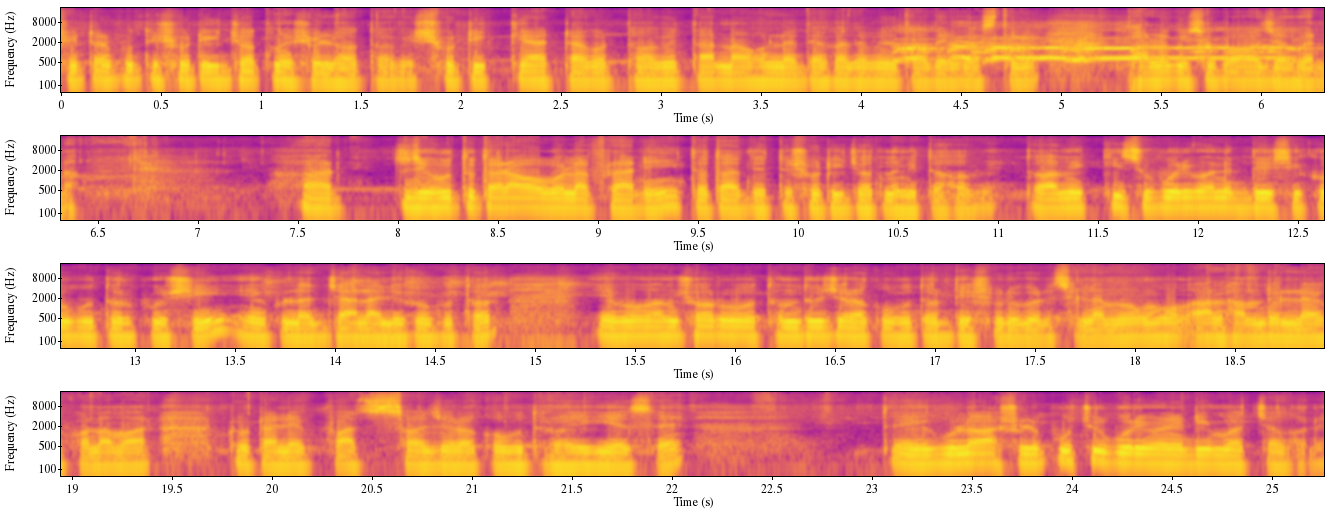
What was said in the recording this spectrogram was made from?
সেটার প্রতি সঠিক যত্নশীল হতে হবে, সঠিক কেয়ারটা করতে হবে, তা না হলে দেখা যাবে তাদের কাছ থেকে ভালো কিছু পাওয়া যাবে না। আর যেহেতু তারা অবলা প্রাণী, তো তাদের তো সঠিক যত্ন নিতে হবে। তো আমি কিছু পরিমাণে দেশি কবুতর পুষি, এগুলো জ্বালালি কবুতর, এবং আমি সর্বপ্রথম দুই জোড়া কবুতর দিয়ে শুরু করেছিলাম, এবং আলহামদুলিল্লাহ এখন আমার টোটালে পাঁচ, ছয় জোড়া কবুতর হয়ে গিয়েছে। তো এগুলো আসলে প্রচুর পরিমাণে ডিম বাচ্চা করে।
